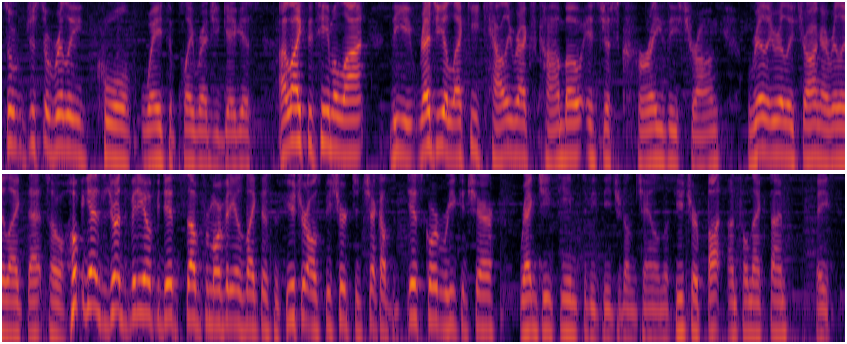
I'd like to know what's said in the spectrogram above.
So just a really cool way to play Regigigas. I like the team a lot. The Reggie Regieleki Calyrex combo is just crazy strong. Really, really strong. I really like that. So hope you guys enjoyed the video. If you did, sub for more videos like this in the future. Also be sure to check out the Discord where you can share Reg G teams to be featured on the channel in the future. But until next time, peace.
